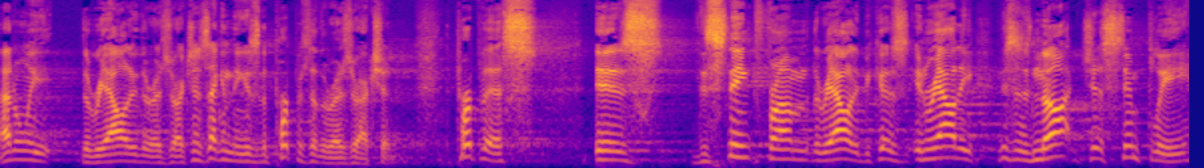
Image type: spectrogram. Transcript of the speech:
not only the reality of the resurrection, second thing is the purpose of the resurrection. The purpose is distinct from the reality because, in reality, this is not just simply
